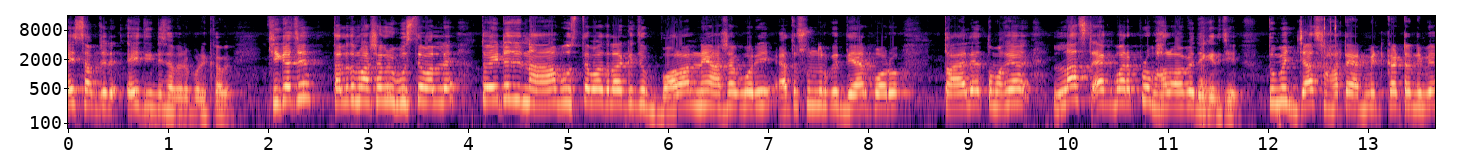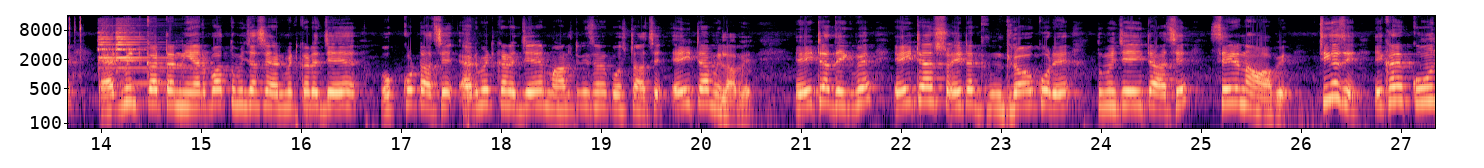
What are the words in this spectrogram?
এই সাবজেক্ট এই তিনটি সাবজেক্টের পরীক্ষা হবে। ঠিক আছে? তাহলে তোমরা আশা করি বুঝতে পারলে। তো এটা যদি না বুঝতে পারো, তাহলে আর কিছু বলার নেই, আশা করি এত সুন্দর করে দেওয়ার পরও। তাহলে তোমাকে লাস্ট একবার পুরো ভালোভাবে দেখে দিচ্ছি। তুমি জাস্ট হাতে অ্যাডমিট কার্ডটা নিবে। অ্যাডমিট কার্ডটা নেওয়ার পর তুমি জাস্ট অ্যাডমিট কার্ডের যে অক্ষরটা আছে অ্যাডমিট কার্ডের যে মাল্টিনেশনাল কোর্সটা আছে, এইটা মিলাবে। এইটা দেখবে, এইটা এইটা গ্রহ করে তুমি যে এইটা আছে, সেইটা নেওয়া হবে। ঠিক আছে? এখানে কোন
